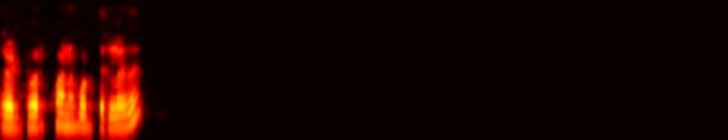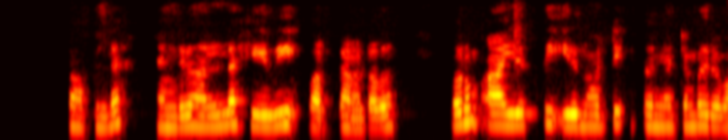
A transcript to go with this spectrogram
ത്രെഡ് വർക്കും ആണ് കൊടുത്തിട്ടുള്ളത്. ടോപ്പിന്റെ എന്റെ നല്ല ഹെവി വർക്കാണ് കേട്ടോ അത്. വെറും ആയിരത്തി ഇരുന്നൂറ്റി തൊണ്ണൂറ്റൊമ്പത് രൂപ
